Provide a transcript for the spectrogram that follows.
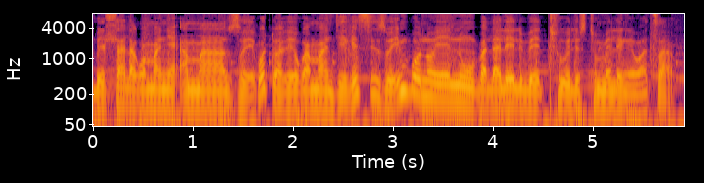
behlala kwamanye amazwe. Kodwa-ke kwamanje ke sizwe imbono yenu balaleli bethu elisithumele ngewhatsapp.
